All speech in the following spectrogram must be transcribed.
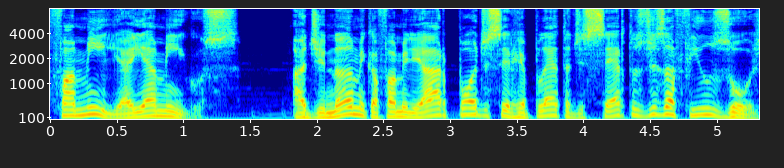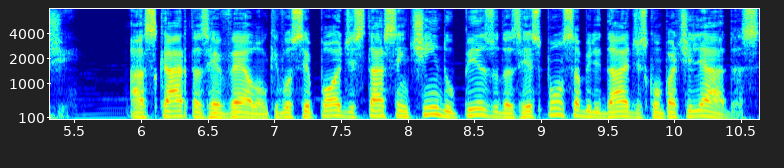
Família e amigos. A dinâmica familiar pode ser repleta de certos desafios hoje. As cartas revelam que você pode estar sentindo o peso das responsabilidades compartilhadas,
